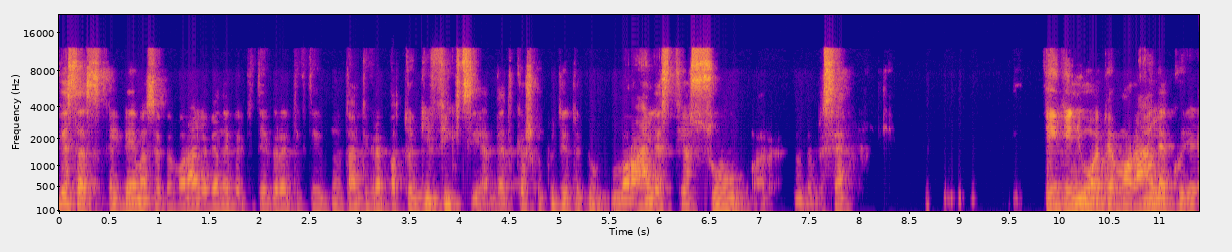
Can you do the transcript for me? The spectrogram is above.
visas kalbėjimas apie moralę vienai per kitaip yra tik tai nu, tam tikra patogi fikcija, bet kažkokių tai tokių moralės tiesų ar, nu, dabarse, teiginių apie moralę, kurie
